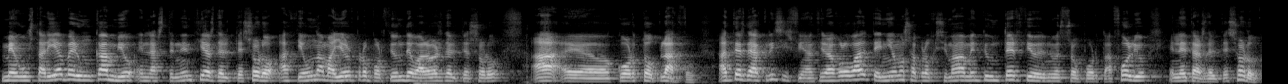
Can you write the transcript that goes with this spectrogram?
me gustaría ver un cambio en las tendencias del tesoro hacia una mayor proporción de valores del tesoro a eh, corto plazo. Antes de la crisis financiera global teníamos aproximadamente un tercio de nuestro portafolio en letras del tesoro.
